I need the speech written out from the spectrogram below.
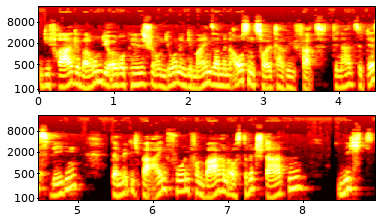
die Frage, warum die Europäische Union einen gemeinsamen Außenzolltarif hat. Den hat sie deswegen, damit ich bei Einfuhren von Waren aus Drittstaaten nicht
